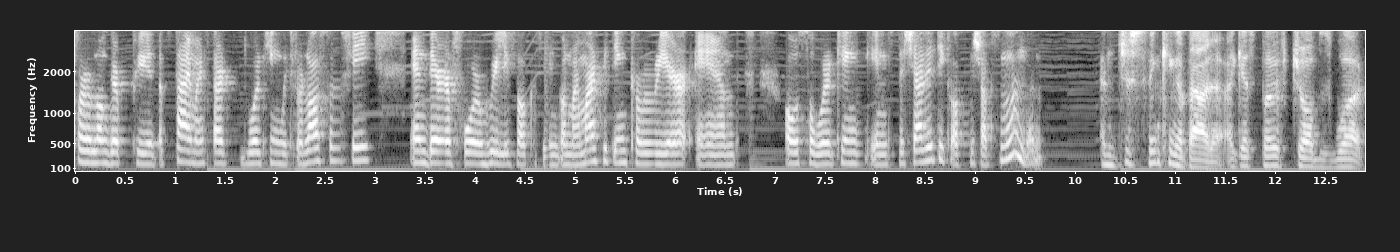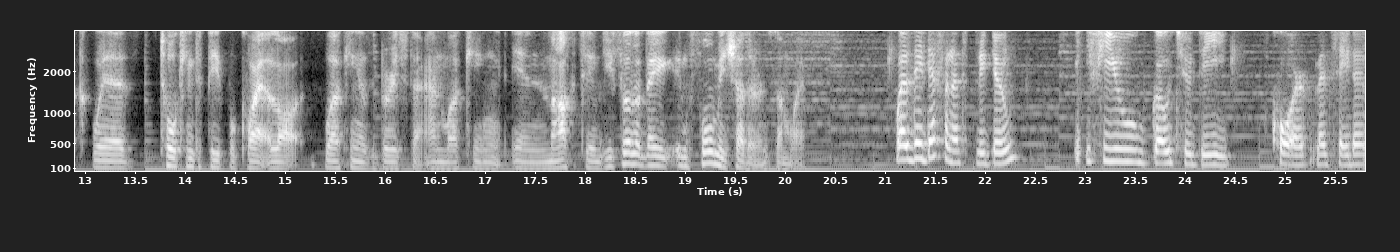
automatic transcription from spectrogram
for a longer period of time. I started working with Relosophy and therefore really focusing on my marketing career and also working in specialty coffee shops in London. And just thinking about it, I guess both jobs work with talking to people quite a lot working as a barista and working in marketing, do you feel that they inform each other in some way? Well, they definitely do. If you go to the core, let's say the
